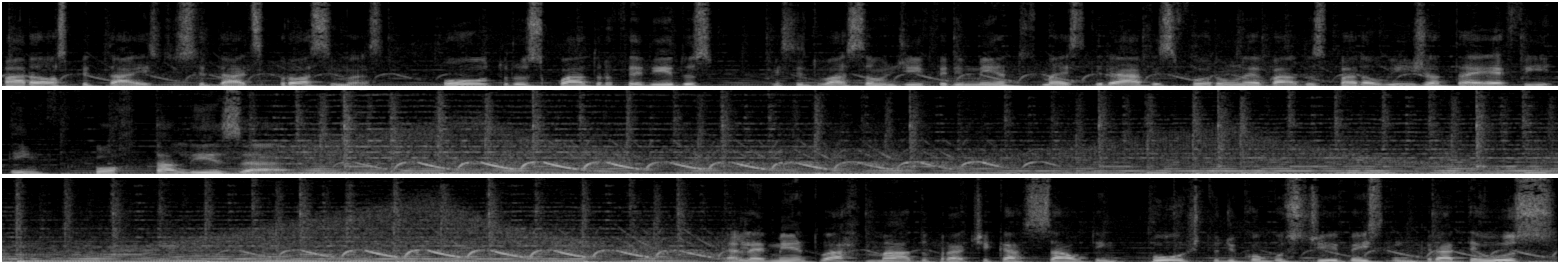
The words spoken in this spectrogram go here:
para hospitais de cidades próximas. Outros quatro feridos, em situação de ferimentos mais graves, foram levados para o IJF em Fortaleza. Elemento armado pratica assalto em posto de combustíveis em Crateus.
